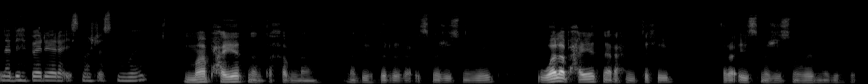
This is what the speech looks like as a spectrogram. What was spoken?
نبيه بري رئيس مجلس نواب؟ ما بحياتنا انتخبنا نبيه بري رئيس مجلس نواب ولا بحياتنا رح ننتخب رئيس مجلس نواب نبيه بري.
